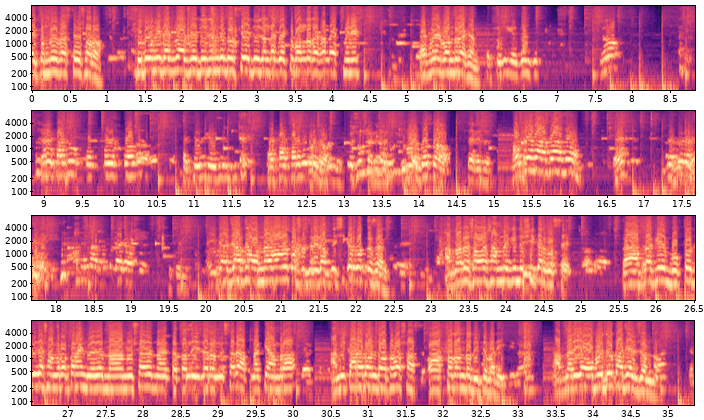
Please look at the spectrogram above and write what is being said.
এই তোমরা কাছ থেকে সরো। শুধু উনি থাকবে আর যে দুইজনকে ধরছে, এই দুইজন থাকবে একটু বন্ধ রাখেন, এক মিনিট। এক মিনিট বন্ধ রাখেন। এইটা যে আপনি অন্যায়ভাবে করতেছেন, এটা আপনি স্বীকার করতেছেন। আপনাদের সবার সামনে কিন্তু স্বীকার করছে। আপনাকে ভোক্ত অধিকার সংরক্ষণ আইন দুই হাজার নয় অনুসারে নয় তেতাল্লিশ হাজার অনুসারে আপনাকে আমরা আমি কারাদণ্ড অথবা অর্থদণ্ড দিতে পারি। আপনার এই অবৈধ কাজের জন্য।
